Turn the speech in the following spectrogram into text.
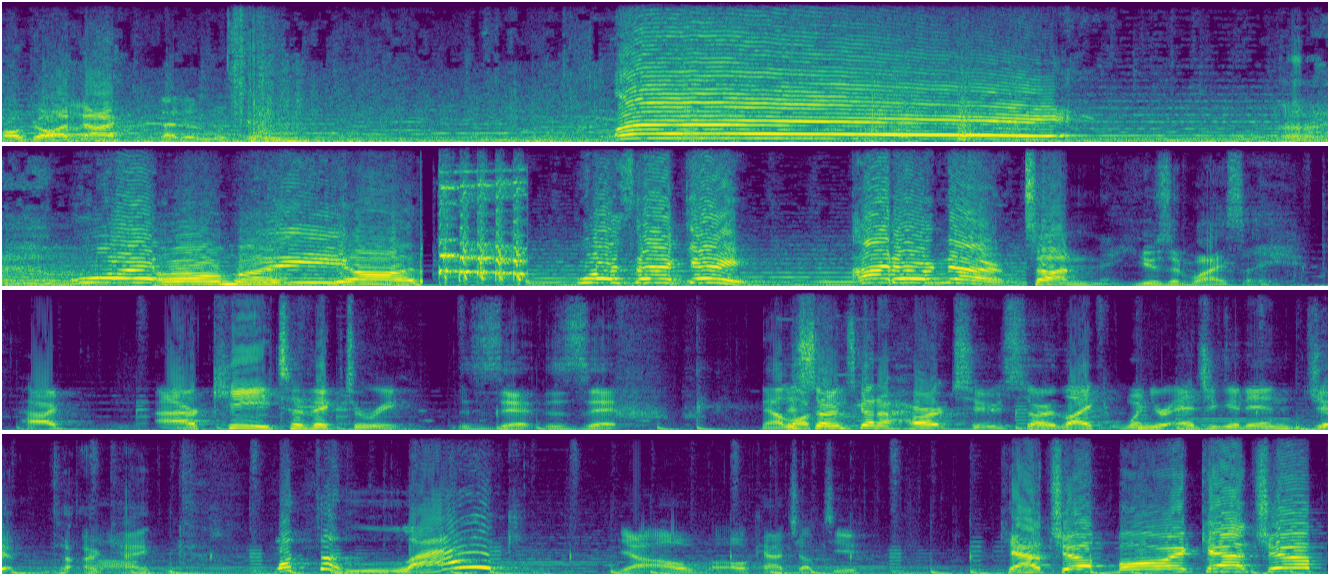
Oh god, no. That didn't look good. Hey! What? Oh my the god. Was that game? I don't know. Son, use it wisely. Our, our key to victory. This is it. This is it. Now, This zone's gonna hurt too, so like when you're edging it in, j- Yep. Okay. Um, what the lag? Yeah, I'll I'll catch up to you. Catch up, boy. Catch up.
